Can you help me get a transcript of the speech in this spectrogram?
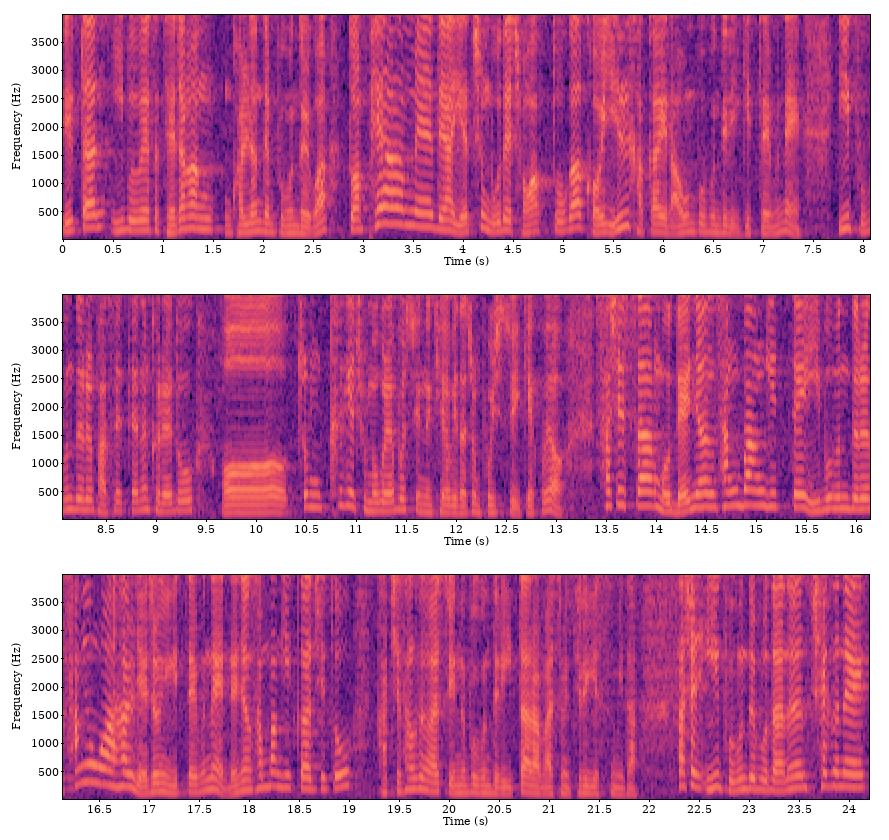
일단 이 부분에서 대장암 관련된 부분들과 또한 폐암에 대한 예측 모델 정확도가 거의 1 가까이 나온 부분들이 있기 때문에 이 부분들을 봤을 때는 그래도 어, 좀 크게 주목을 해볼 수 있는 기업이다 좀 보실 수 있겠고요. 사실상 뭐 내년 상반기 때 이 부분들을 상용화할 예정이기 때문에 내년 상반기까지도 같이 상승할 수 있는 부분들이 있다라 말씀을 드리겠습니다. 사실 이 부분들보다는 최근에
